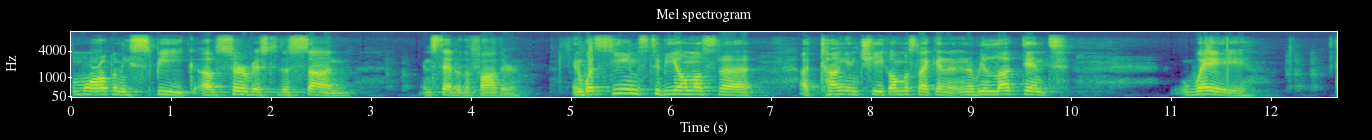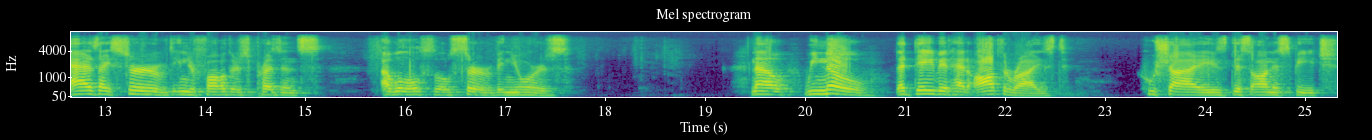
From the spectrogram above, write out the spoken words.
more openly speak of service to the Son instead of the Father. In what seems to be almost a, a tongue in cheek, almost like in a, in a reluctant way, as I served in your Father's presence, I will also serve in yours. Now, we know that David had authorized Hushai's dishonest speech.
